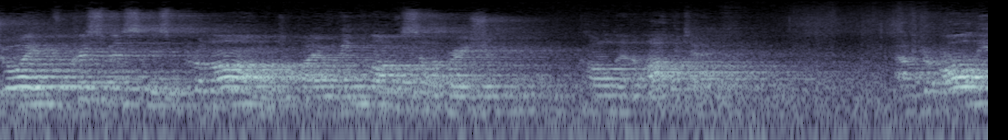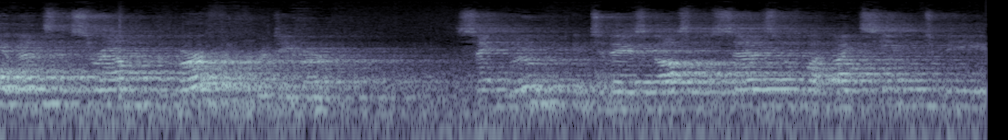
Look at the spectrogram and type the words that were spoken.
joy of Christmas is prolonged by a week-long celebration called an octave. After all the events that surround the birth of the Redeemer, St. Luke in today's Gospel says with what might seem to be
